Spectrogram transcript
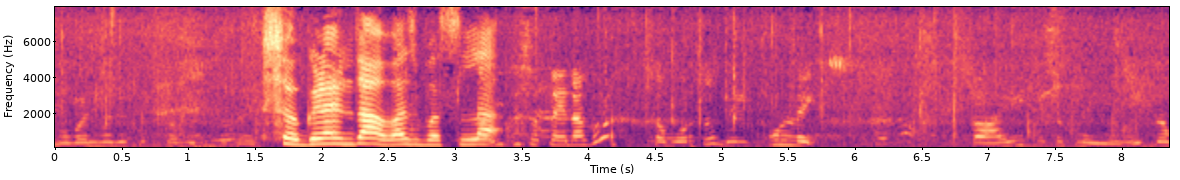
मोबाईल मध्ये खूप कमी दिसत आहे. सगळ्यांचा आवाज बसला. दिसत नाही ना ग समोरचं बिलकुल नाही. काही दिसत नाहीये. एकदम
